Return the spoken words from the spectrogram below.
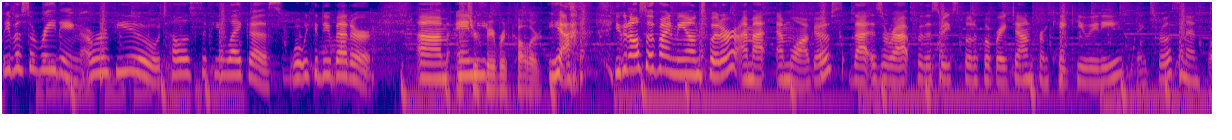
leave us a rating, a review. Tell us if you like us, what we could do better. Um, What's and your you- favorite color? Yeah. You can also find me on Twitter. I'm at mlagos. That is a wrap for this week's Political Breakdown from KQED. Thanks for listening. Bye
